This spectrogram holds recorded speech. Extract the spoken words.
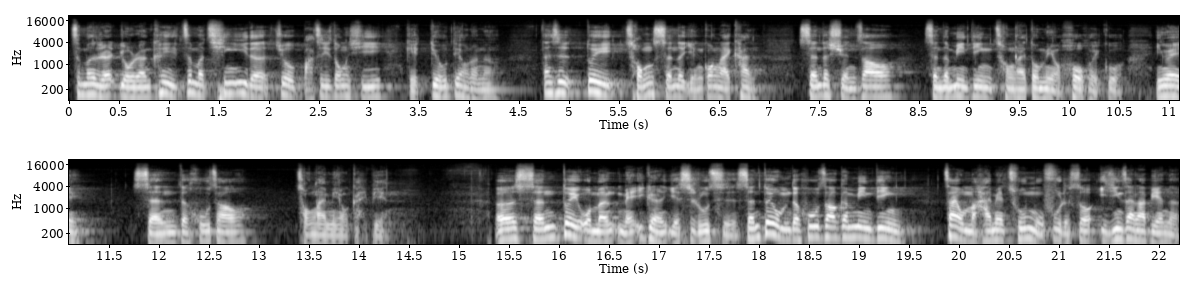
怎么人有人可以这么轻易的就把这些东西给丢掉了呢？但是对从神的眼光来看，神的选召、神的命定从来都没有后悔过，因为神的呼召从来没有改变。而神对我们每一个人也是如此，神对我们的呼召跟命定，在我们还没出母腹的时候已经在那边了，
